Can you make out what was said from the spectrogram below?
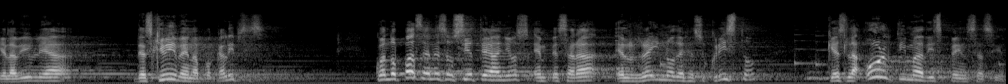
que la Biblia describe en Apocalipsis. Cuando pasen esos siete años, empezará el reino de Jesucristo, que es la última dispensación.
